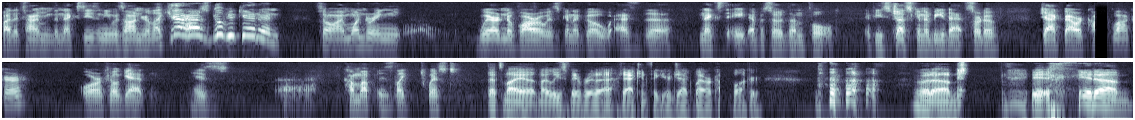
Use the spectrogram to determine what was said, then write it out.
by the time the next season he was on, you're like, yes, Bill Buchanan. So I'm wondering where Navarro is going to go as the next eight episodes unfold. If he's just going to be that sort of Jack Bauer cock blocker, or if he'll get his uh, come up, his like twist. That's my uh, my least favorite uh, action figure, Jack Bauer cock blocker. But um, it it um,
